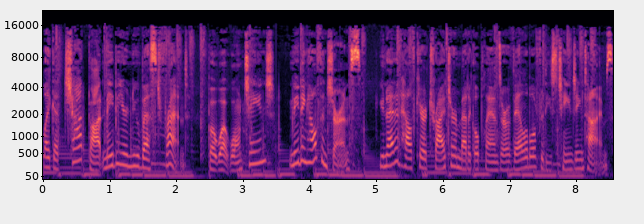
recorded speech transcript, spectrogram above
Like a chatbot may be your new best friend. But what won't change? Needing health insurance. United Healthcare Tri Term Medical Plans are available for these changing times.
